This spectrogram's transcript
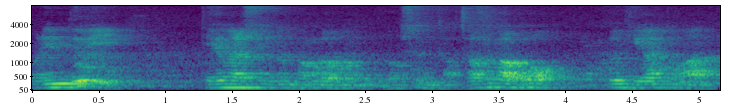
본인들이 대응할 수 있는 방법은 없습니다. 자수하고 그 기간 동안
